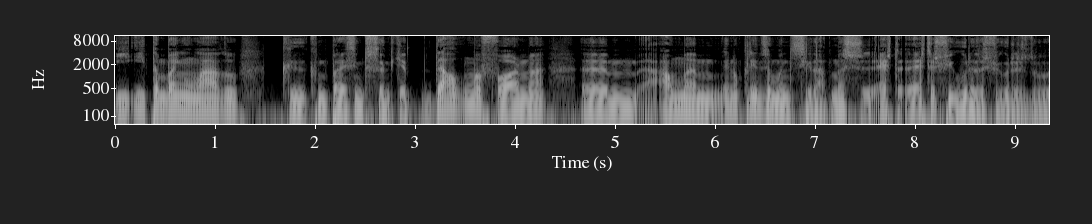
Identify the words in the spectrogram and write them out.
E, e, também um lado que, que, me parece interessante, que é de alguma forma hum, há uma, eu não queria dizer uma necessidade, mas esta, estas figuras, as figuras do,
